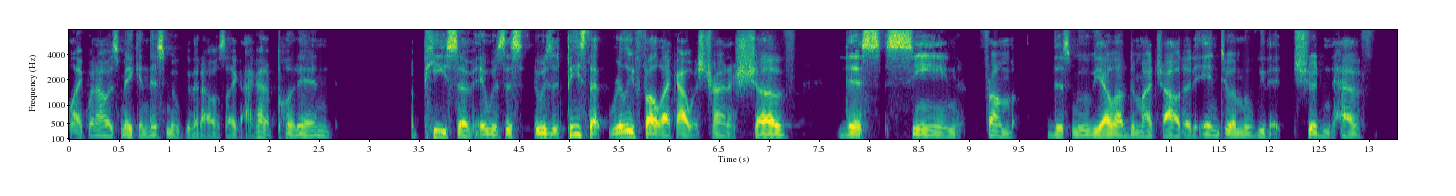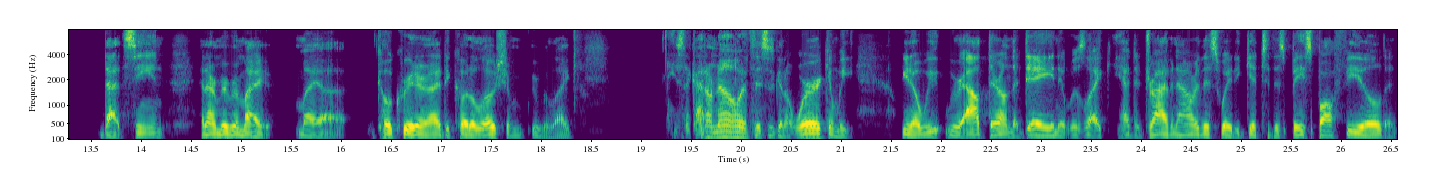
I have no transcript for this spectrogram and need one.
like when I was making this movie that I was like I got to put in a piece of it was this it was a piece that really felt like I was trying to shove this scene from this movie I loved in my childhood into a movie that shouldn't have that scene. And I remember my my uh, co-creator and I, Dakota Lotion, we were like, he's like, I don't know if this is gonna work. And we, you know, we we were out there on the day, and it was like you had to drive an hour this way to get to this baseball field, and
